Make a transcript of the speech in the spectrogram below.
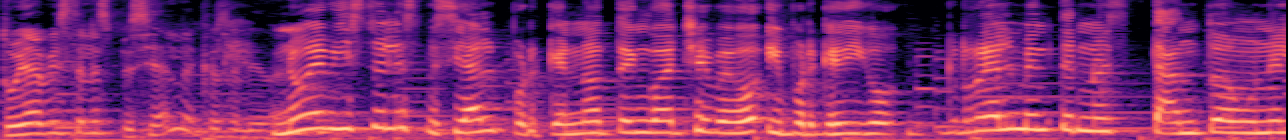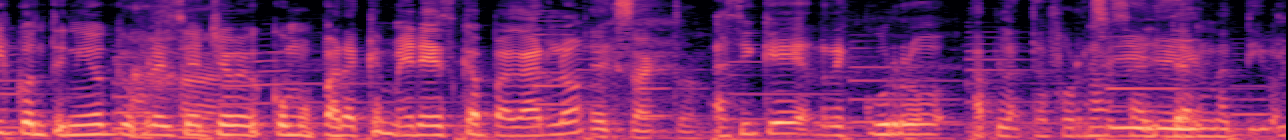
¿Tú ya viste el especial de casualidad? No he visto el especial porque no tengo HBO y porque digo, realmente no es tanto aún el contenido que ofrece HBO como para que merezca pagarlo. Exacto. Así que recurro a plataformas alternativas.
